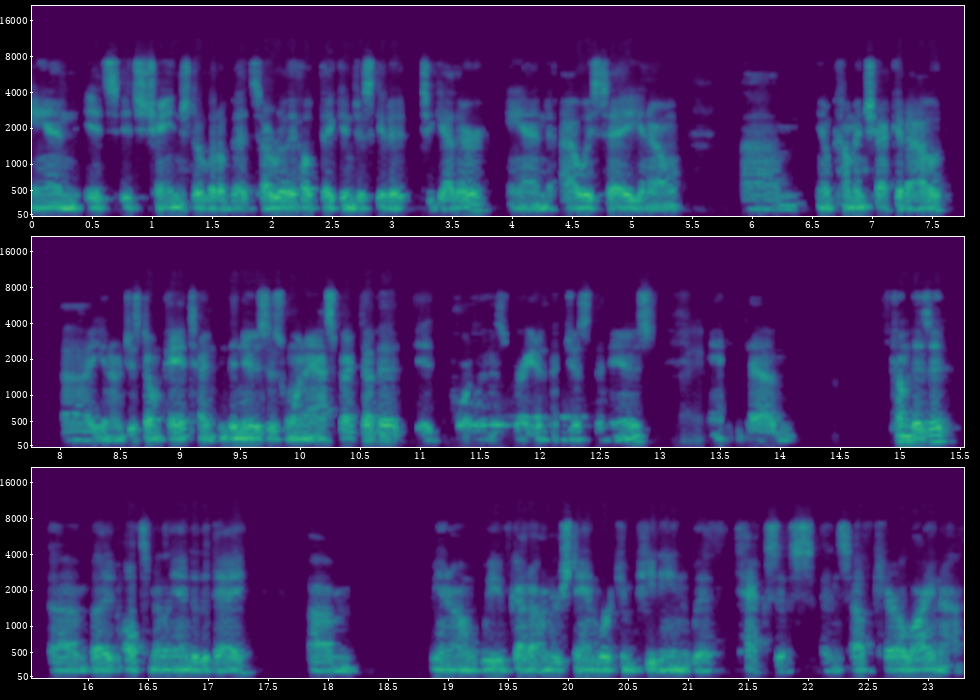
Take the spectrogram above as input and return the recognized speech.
and it's it's changed a little bit. So I really hope they can just get it together. And I always say, you know, um, you know, come and check it out. Uh, you know, just don't pay attention. The news is one aspect of it. it Portland is greater than just the news, right. and um, come visit. Um, but ultimately, end of the day, um, you know, we've got to understand we're competing with Texas and South Carolina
